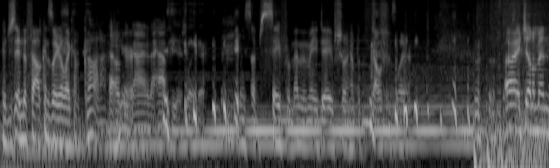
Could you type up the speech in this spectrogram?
They're just in the Falcons lair, like, oh god, I'm That would be here. nine and a half years later. At least I'm safe from MMA Dave showing up at the Falcons lair. all right, gentlemen.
